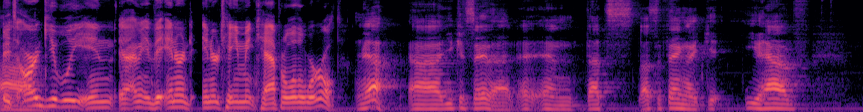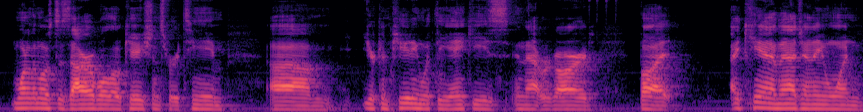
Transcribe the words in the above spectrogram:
It's arguably in, I mean, the enter- entertainment capital of the world. Yeah, uh, you could say that, and that's that's the thing. Like you have one of the most desirable locations for a team. Um, you're competing with the Yankees in that regard, but I can't imagine anyone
